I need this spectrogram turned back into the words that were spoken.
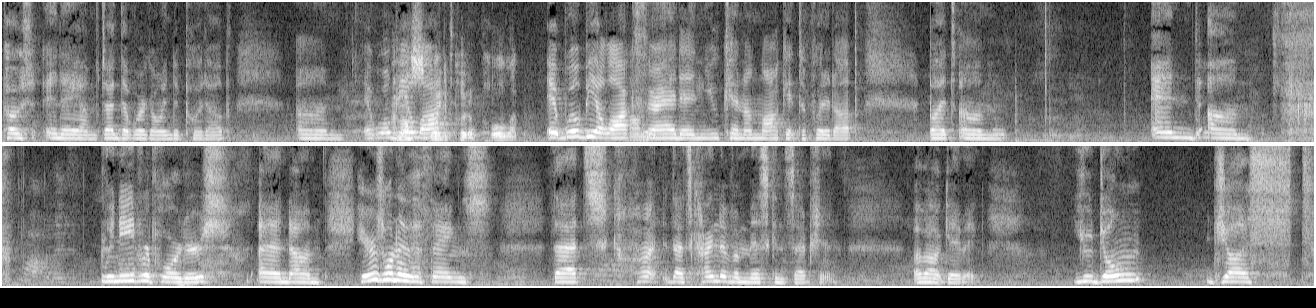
post in a um, thread that we're going to put up. Um, it will I'm be a also locked. going to put a poll up. It will be a locked thread, and you can unlock it to put it up. But um, and um, we need reporters. And um, here's one of the things that's ki- that's kind of a misconception about gaming. You don't just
